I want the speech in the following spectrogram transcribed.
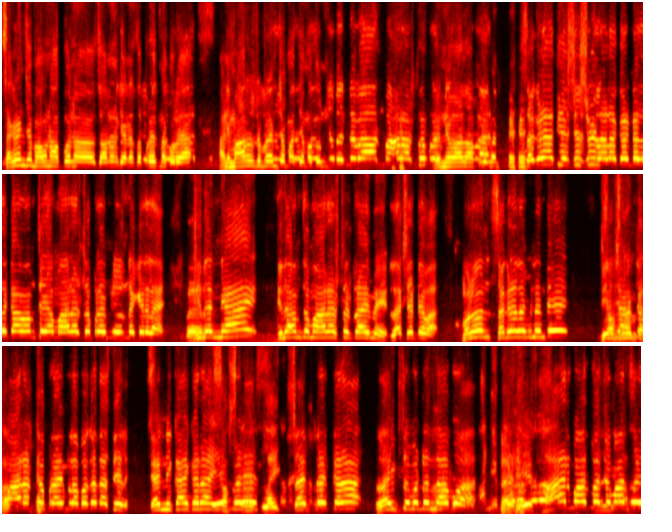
सगळ्यांच्या भावना आपण जाणून घेण्याचा प्रयत्न करूया. आणि महाराष्ट्र प्राईमच्या माध्यमातून धन्यवाद महाराष्ट्र धन्यवाद, आपले पण. सगळ्यात यशस्वी लढा करण्याचं काम आमच्या या महाराष्ट्र प्राईम न्यूज ने केलेलं आहे. जिथं न्याय तिथं आमचं महाराष्ट्र प्राईम आहे. लक्षात ठेवा. म्हणून सगळ्याला विनंती आहे. महाराष्ट्र प्राईम ला बघत असतील त्यांनी काय करा? एक वेळेस. सबस्क्राईब करा. लाईकचं बटन दाबवा. हे फार महत्त्वाचे माणसं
